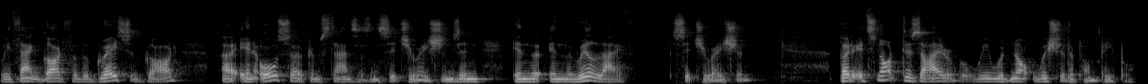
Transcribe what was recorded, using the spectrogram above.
We thank God for the grace of God uh, in all circumstances and situations in, in, the, in the real life situation. But it's not desirable. We would not wish it upon people.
